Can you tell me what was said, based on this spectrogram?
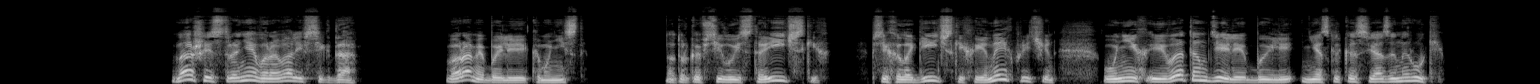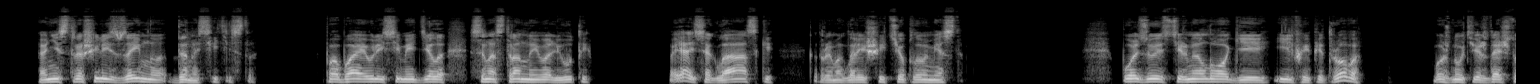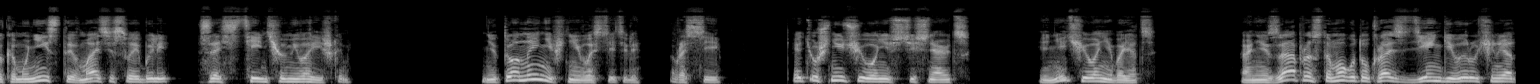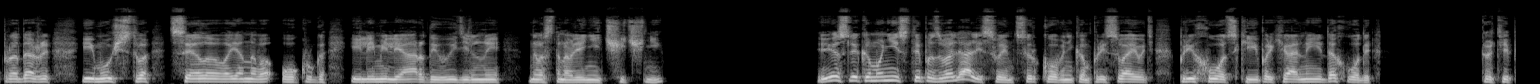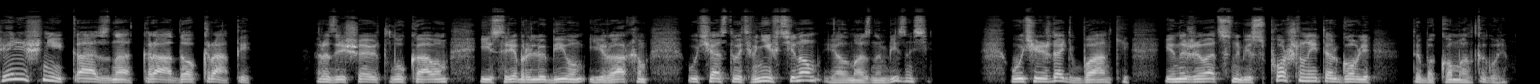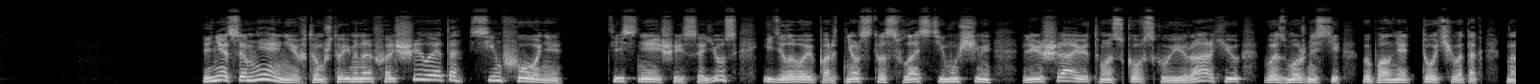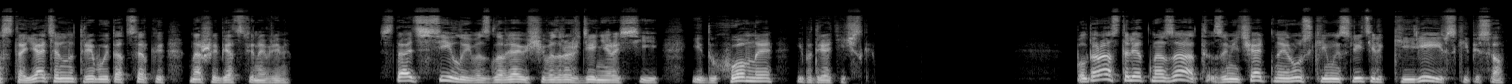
В нашей стране воровали всегда, Ворами были и коммунисты. Но только в силу исторических, психологических и иных причин у них и в этом деле были несколько связаны руки. Они страшились взаимного доносительства, побаивались иметь дело с иностранной валютой, боялись огласки, которая могла лишить теплого места. Пользуясь терминологией Ильфа и Петрова, можно утверждать, что коммунисты в массе своей были застенчивыми воришками. Не то нынешние властители в России. Эти уж ничего не стесняются и ничего не боятся. Они запросто могут украсть деньги, вырученные от продажи имущества целого военного округа или миллиарды, выделенные на восстановление Чечни. Если коммунисты позволяли своим церковникам присваивать приходские и епархиальные доходы, то теперешние казна-крадократы разрешают лукавым и сребролюбивым иерархам участвовать в нефтяном и алмазном бизнесе. учреждать банки и наживаться на беспошлиной торговле табаком и алкоголем. И нет сомнения в том, что именно фальшивая эта симфония, теснейший союз и деловое партнерство с властимущими лишают московскую иерархию возможности выполнять то, чего так настоятельно требует от церкви наше бедственное время. Стать силой, возглавляющей возрождение России, и духовное, и патриотическое. Полтораста лет назад замечательный русский мыслитель Киреевский писал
